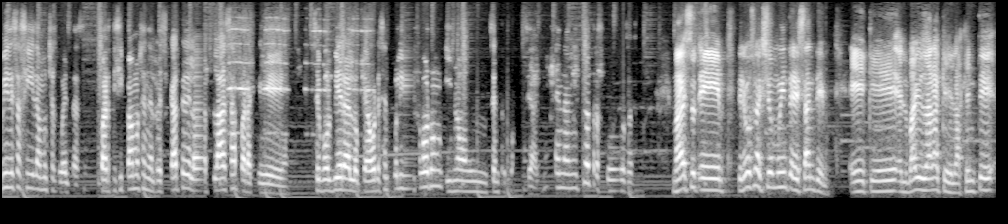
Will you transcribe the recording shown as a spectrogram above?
vida es así, da muchas vueltas. Participamos en el rescate de la plaza para que se volviera lo que ahora es el Poliforum y no un centro comercial, ¿no? entre otras cosas. Maestro, eh, tenemos una acción muy interesante eh, que va a ayudar a que la gente,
